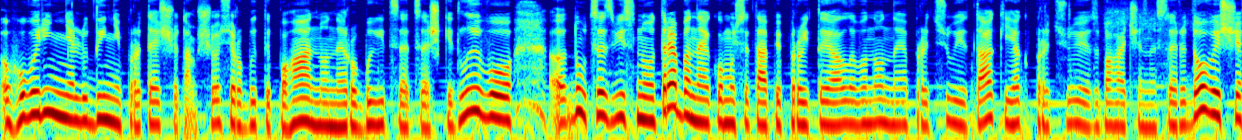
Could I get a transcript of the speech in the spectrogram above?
говоріння людині про те, що там щось робити погано, не роби це, це шкідливо. Е, ну, це, звісно, треба на якомусь етапі пройти, але воно не працює так, як працює збагачене середовище середовище,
